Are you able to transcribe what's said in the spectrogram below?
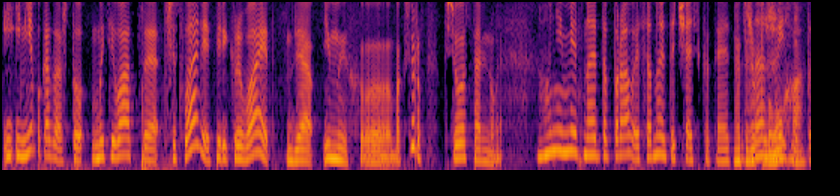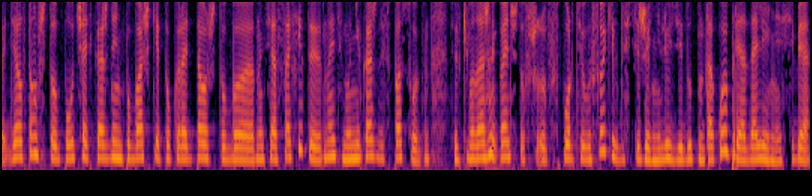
и, и мне показалось, что мотивация тщеславия перекрывает для иных э, боксеров все остальное. Но они имеют на это право, и все равно это часть какая-то это же да, плохо. жизни. Дело в том, что получать каждый день по башке только ради того, чтобы на тебя софиты, знаете, ну не каждый способен. Все-таки мы должны понять, что в, спорте высоких достижений люди идут на такое преодоление себя.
